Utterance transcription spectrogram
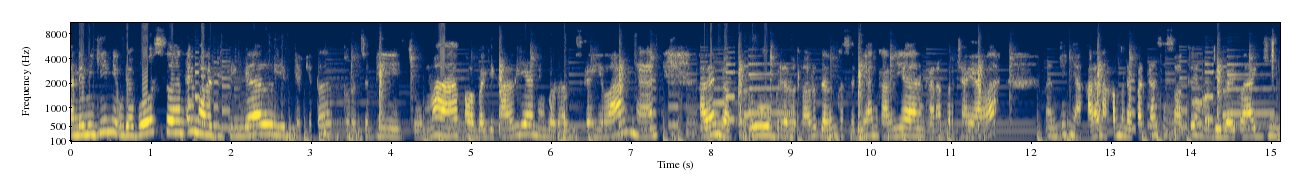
pandemi gini udah bosen eh malah ditinggalin ya kita turut sedih. Cuma kalau bagi kalian yang baru habis kehilangan kalian nggak perlu berlarut-larut dalam kesedihan kalian. Karena percayalah nantinya kalian akan mendapatkan sesuatu yang lebih baik lagi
